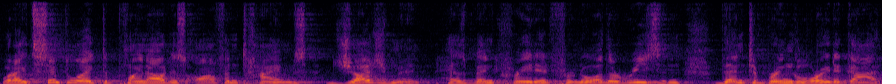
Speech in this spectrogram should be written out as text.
What I'd simply like to point out is oftentimes judgment has been created for no other reason than to bring glory to God.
